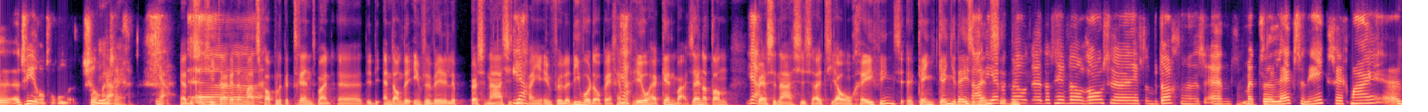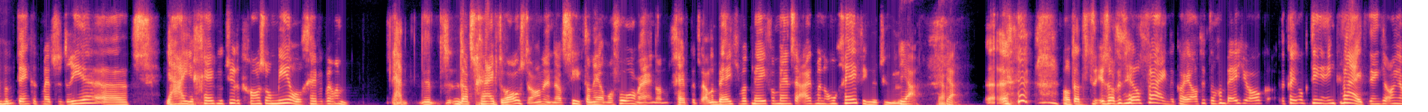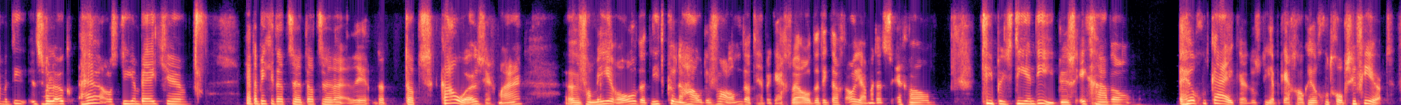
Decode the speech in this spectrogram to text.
eh, het wereldwonder, zullen we maar Ja. zeggen. Ja. Ja, dus je ziet daar een maatschappelijke trend. Maar, eh, die- die- en dan de individuele personages die Ja. gaan je invullen. Die worden op een gegeven Ja. moment heel herkenbaar. Zijn dat dan Ja. personages uit jouw omgeving? Ken, ken je deze Nou, die mensen? heb ik wel, dat heeft wel Roos heeft het bedacht. En, en met Lex en ik, zeg maar. eh Mhm. We bedenken het met z'n drieën. Ja, je geeft natuurlijk gewoon zo'n merel. Geef ik wel een. Ja, dat, dat schrijft Roos dan. En dat zie ik dan helemaal voor me. En dan geef ik het wel een beetje wat mee van mensen uit mijn omgeving natuurlijk. Ja. Ja. Eh, want dat is altijd heel fijn. Dan kan je altijd toch een beetje ook, dan kan je ook dingen in kwijt. Dan denk je, oh ja, maar die, het is wel leuk hè, als die een beetje, ja, dan beetje dat, eh, dat, eh, dat, dat kouwen, zeg maar, eh, van Merel, dat niet kunnen houden van, dat heb ik echt wel, dat ik dacht, oh ja, maar dat is echt wel typisch die en die. Dus ik ga wel heel goed kijken. Dus die heb ik echt ook heel goed geobserveerd.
